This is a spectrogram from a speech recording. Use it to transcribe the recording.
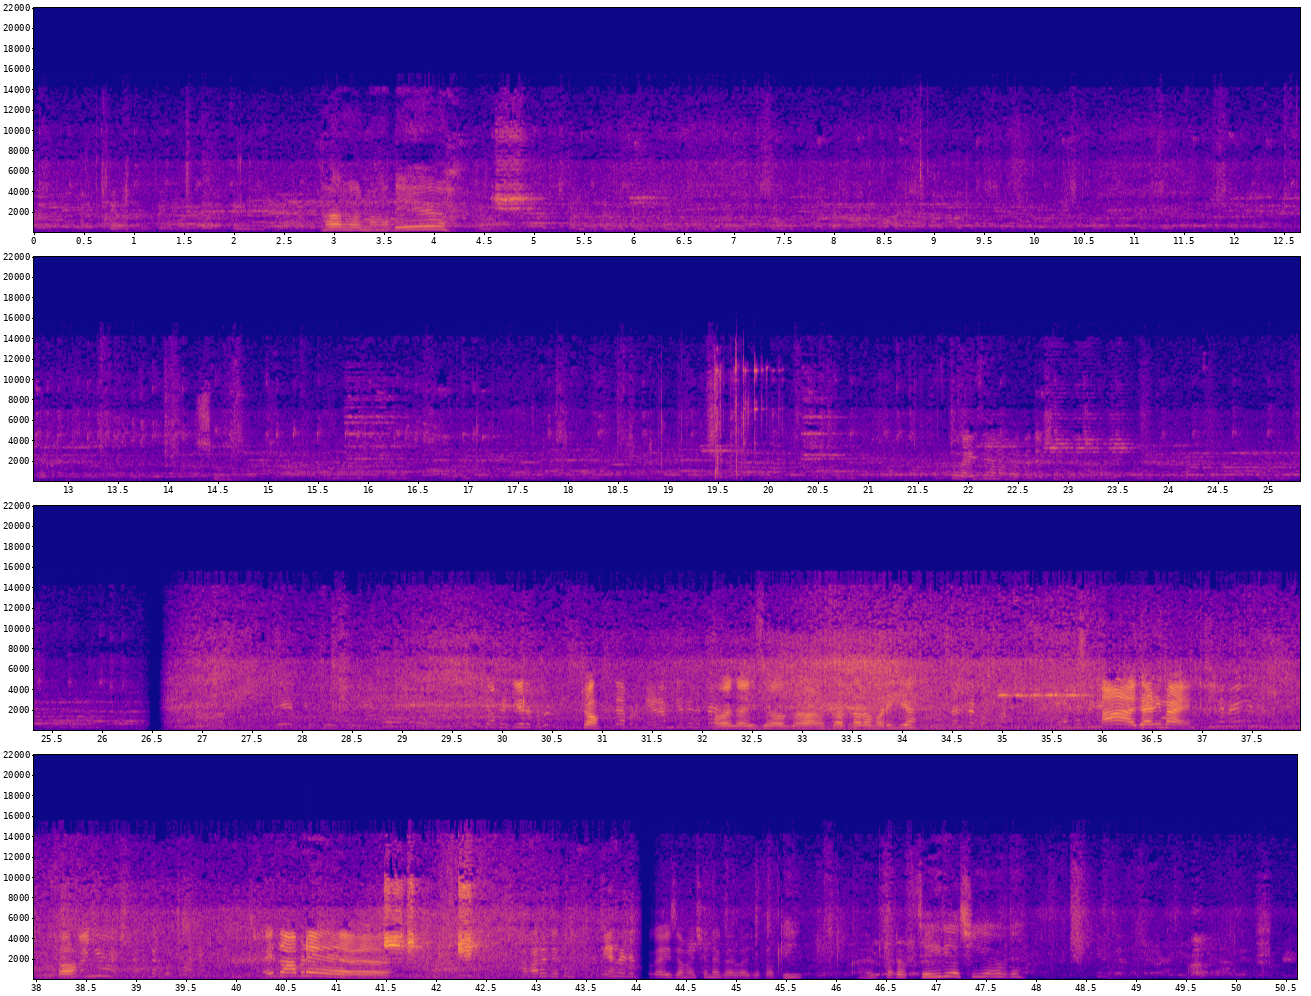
હર હર મહાદેવ. હવે ગઈ ઘર તરફ વળી ગયા. હા હજારી માં તો? એ તો આપણે ગાઈઝ અમે છે ને ઘર બાજુ પકી ઘર તરફ જઈ રહ્યા છીએ હવે.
